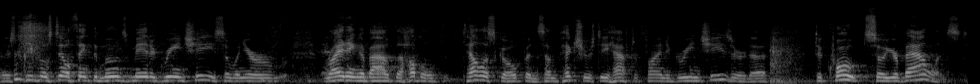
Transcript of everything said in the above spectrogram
there's people who still think the moon's made of green cheese. So when you're writing about the Hubble telescope and some pictures, do you have to find a green cheeser to, to quote so you're balanced?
